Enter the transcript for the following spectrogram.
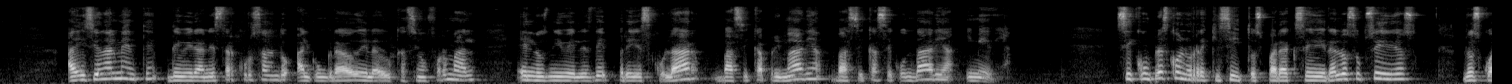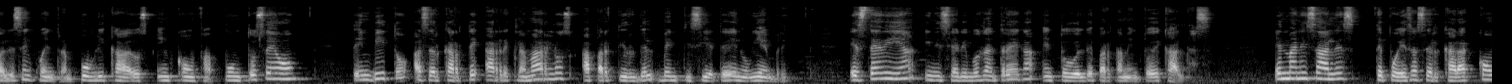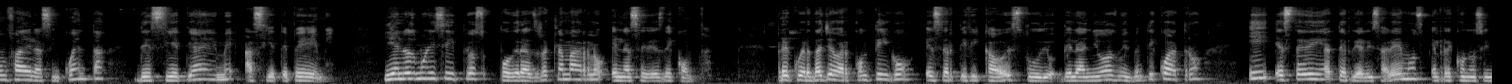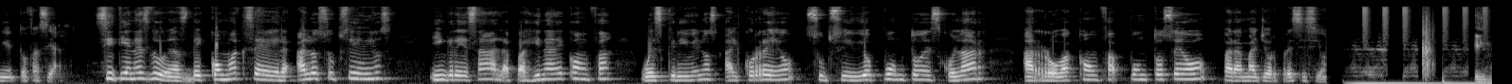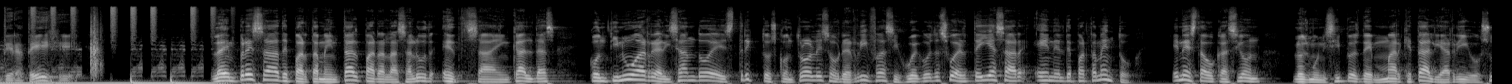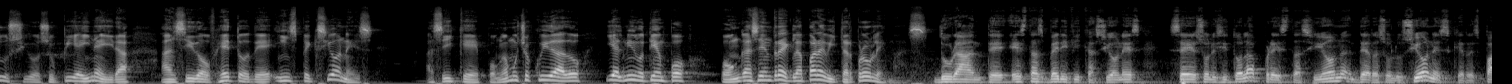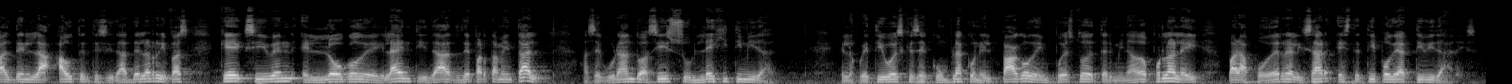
Adicionalmente, deberán estar cursando algún grado de la educación formal en los niveles de preescolar, básica primaria, básica secundaria y media. Si cumples con los requisitos para acceder a los subsidios, los cuales se encuentran publicados en confa.co, te invito a acercarte a reclamarlos a partir del 27 de noviembre. Este día iniciaremos la entrega en todo el departamento de Caldas. En Manizales te puedes acercar a Confa de las 50 de 7 a.m. a 7 p.m y en los municipios podrás reclamarlo en las sedes de CONFA. Recuerda llevar contigo el certificado de estudio del año 2024 y este día te realizaremos el reconocimiento facial. Si tienes dudas de cómo acceder a los subsidios, ingresa a la página de CONFA o escríbenos al correo subsidio.escolar.confa.co para mayor precisión. Entérate la empresa departamental para la salud EDSA en Caldas continúa realizando estrictos controles sobre rifas y juegos de suerte y azar en el departamento. En esta ocasión, los municipios de Marquetalia, Río Sucio, Supía y Neira han sido objeto de inspecciones. Así que ponga mucho cuidado y al mismo tiempo póngase en regla para evitar problemas. Durante estas verificaciones se solicitó la prestación de resoluciones que respalden la autenticidad de las rifas que exhiben el logo de la entidad departamental, asegurando así su legitimidad. El objetivo es que se cumpla con el pago de impuesto determinado por la ley para poder realizar este tipo de actividades.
